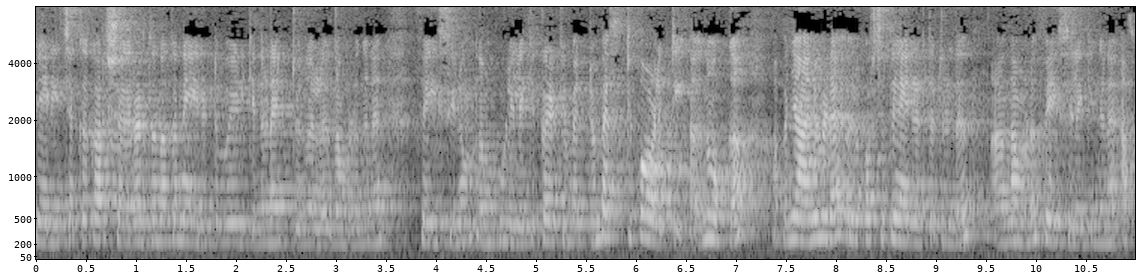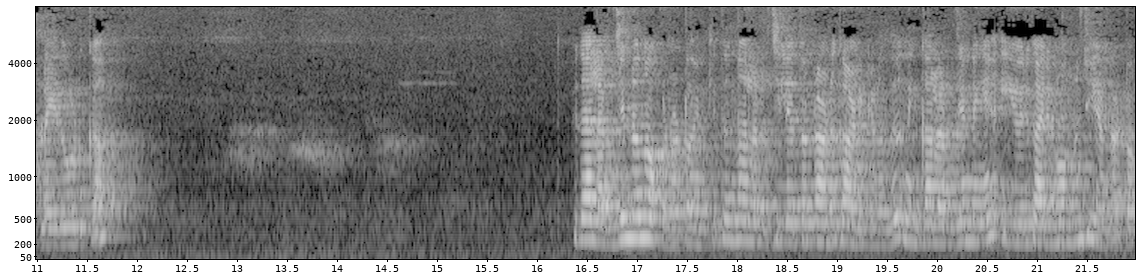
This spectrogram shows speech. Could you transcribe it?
തേനീച്ചക്ക കർഷകരുടെ അടുത്ത് നിന്നൊക്കെ നേരിട്ട് മേടിക്കുന്നതാണ് ഏറ്റവും നല്ലത്. നമ്മളിങ്ങനെ ഫേസിനും നമുക്ക് ഉള്ളിലേക്ക് കഴിക്കുമ്പോൾ ഏറ്റവും ബെസ്റ്റ് ക്വാളിറ്റി അത് നോക്കാം. അപ്പൊ ഞാനിവിടെ ഒരു കുറച്ച് തേൻ എടുത്തിട്ടുണ്ട്. അത് നമ്മൾ ഫേസിലേക്ക് ഇങ്ങനെ അപ്ലൈ ചെയ്ത് കൊടുക്കാം. ഇത് അലർജി ഉണ്ടോ നോക്കണം കേട്ടോ. എനിക്ക് ഇതൊന്നും അലർജി ഇല്ലാത്തതുകൊണ്ടാണ് കാണിക്കുന്നത് നിങ്ങൾക്ക് അലർജി ഉണ്ടെങ്കിൽ ഈ ഒരു കാര്യങ്ങളൊന്നും ചെയ്യണ്ട കേട്ടോ.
